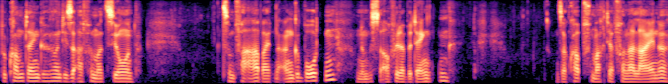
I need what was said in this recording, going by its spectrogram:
bekommt dein Gehirn diese Affirmation zum Verarbeiten angeboten. Und dann müsst ihr auch wieder bedenken, unser Kopf macht ja von alleine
